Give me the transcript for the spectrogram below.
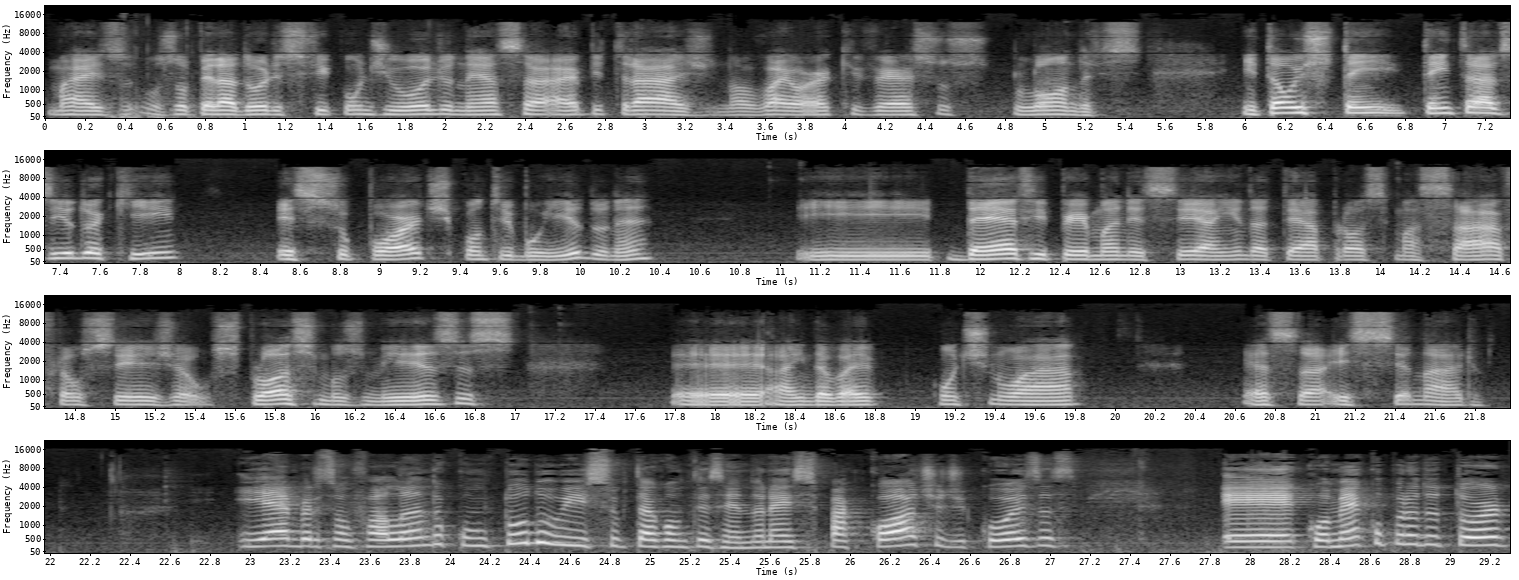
mas os operadores ficam de olho nessa arbitragem, Nova York versus Londres. Então isso tem, tem trazido aqui esse suporte contribuído, né? E deve permanecer ainda até a próxima safra, ou seja, os próximos meses é, ainda vai continuar essa, esse cenário. E Eberson, falando com tudo isso que está acontecendo, né? Esse pacote de coisas, é, como é que o produtor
